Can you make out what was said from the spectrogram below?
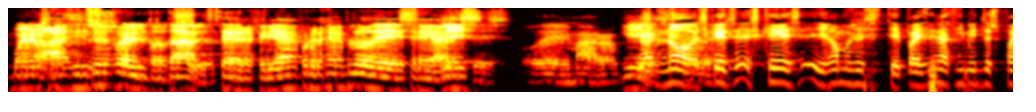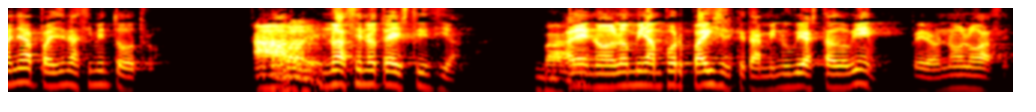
Bueno, has dicho sobre el total. Te referías, por ejemplo, de senegaleses o de marroquíes. No, es que, es que, digamos, existe país de nacimiento España, país de nacimiento otro. Ah, no, vale. No hacen otra distinción. Vale. No lo miran por países, que también hubiera estado bien, pero no lo hacen.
